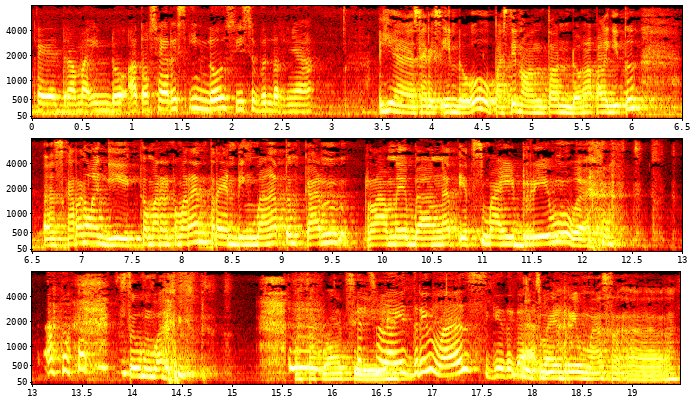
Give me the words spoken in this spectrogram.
kayak drama Indo atau series Indo sih sebenarnya. Iya, series Indo, oh pasti nonton dong. Apalagi tuh eh, sekarang lagi kemarin-kemarin trending banget tuh kan, rame banget. It's my dream, wah. Sumpah, kocak banget sih. It's my dream mas gitu kan. It's my dream mas. Heeh.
